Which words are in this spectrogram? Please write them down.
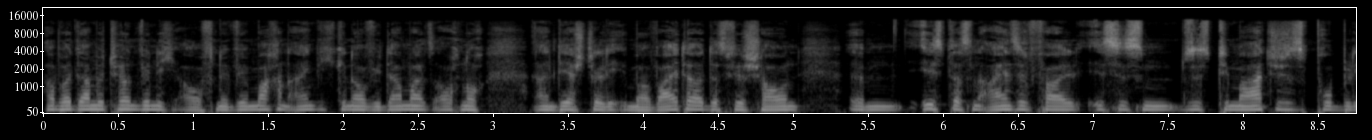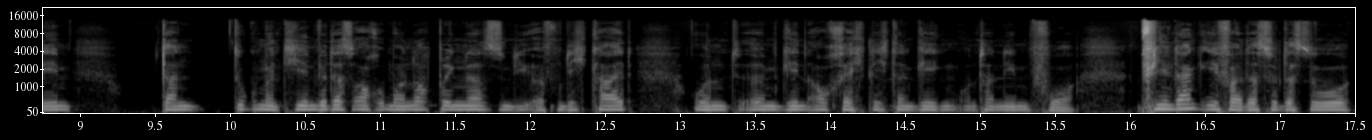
aber damit hören wir nicht auf. Ne? Wir machen eigentlich genau wie damals auch noch an der Stelle immer weiter, dass wir schauen, ähm, ist das ein Einzelfall, ist es ein systematisches Problem, dann dokumentieren wir das auch immer noch, bringen das in die Öffentlichkeit und ähm, gehen auch rechtlich dann gegen Unternehmen vor. Vielen Dank, Eva, dass du das so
